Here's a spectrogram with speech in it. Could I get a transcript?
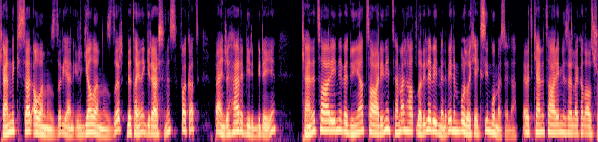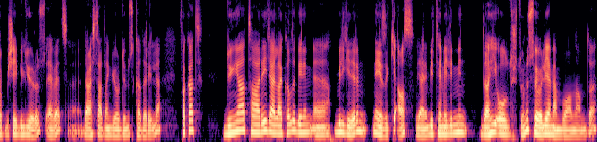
Kendi kişisel alanınızdır yani ilgi alanınızdır detayına girersiniz. Fakat bence her bir bireyin kendi tarihini ve dünya tarihini temel hatlarıyla bilmeli. Benim buradaki eksiğim bu mesela. Evet kendi tarihimizle alakalı az çok bir şey biliyoruz. Evet e, derslerden gördüğümüz kadarıyla. Fakat dünya tarihiyle alakalı benim e, bilgilerim ne yazık ki az. Yani bir temelimin dahi oluştuğunu söyleyemem bu anlamda.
